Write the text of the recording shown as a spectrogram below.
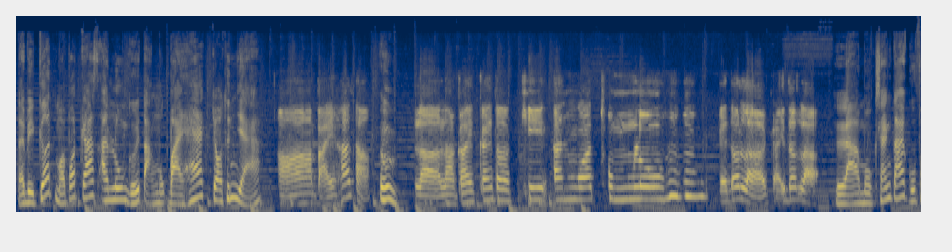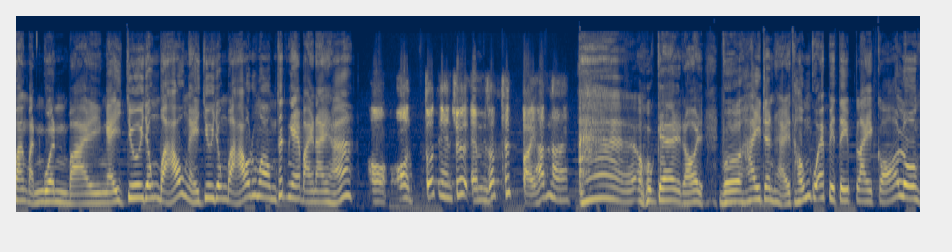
Tại vì kết mọi podcast anh luôn gửi tặng một bài hát cho thính giả. À bài hát à ừ. Là là cái cái đó khi anh qua thung lũng cái đó là cái đó là là một sáng tác của Phan Mạnh Quỳnh bài ngày chưa giông bão ngày chưa giông bão đúng không? Thích nghe bài này hả? Ồ ồ tốt nhiên chứ em rất thích bài hát này. À ok rồi. Vừa hay trên hệ thống của FPT Play có luôn.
